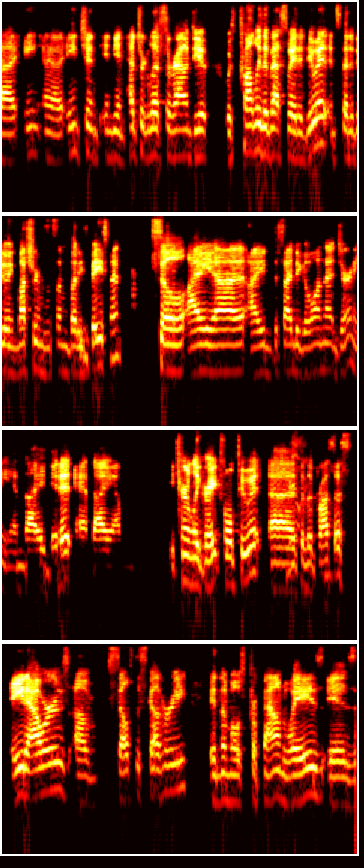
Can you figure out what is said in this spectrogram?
uh, uh, ancient Indian petroglyphs around you was probably the best way to do it instead of doing mushrooms in somebody's basement. So I uh, I decided to go on that journey, and I did it, and I am eternally grateful to it uh, really? to the process. Eight hours of self discovery in the most profound ways is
